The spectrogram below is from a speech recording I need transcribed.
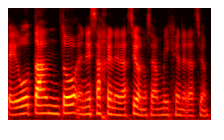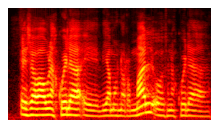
pegó tanto en esa generación, o sea, mi generación. ¿Ella va a una escuela, eh, digamos, normal o es una escuela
